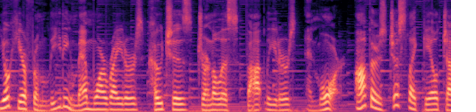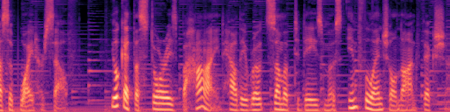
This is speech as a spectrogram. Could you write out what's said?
you'll hear from leading memoir writers, coaches, journalists, thought leaders, and more. Authors just like Gayle Jessup White herself. You'll get the stories behind how they wrote some of today's most influential nonfiction.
